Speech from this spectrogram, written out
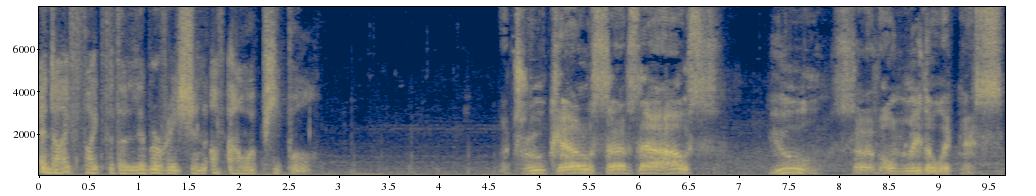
and I fight for the liberation of our people. A true Kell serves their house. You serve only the witness.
